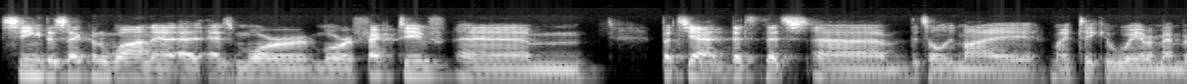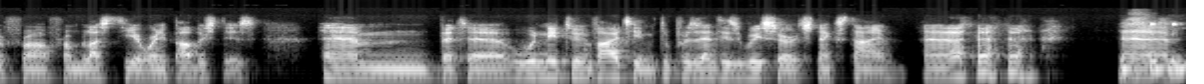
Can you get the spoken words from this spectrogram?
Seeing the second one as, more more effective. Um, but yeah, that's that's um, that's only my my takeaway. I remember from from last year when he published this. Um, but uh, we need to invite him to present his research next time. Uh, Um,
